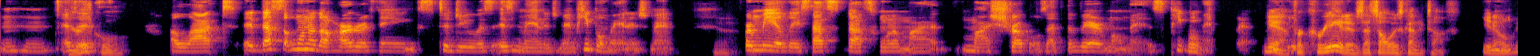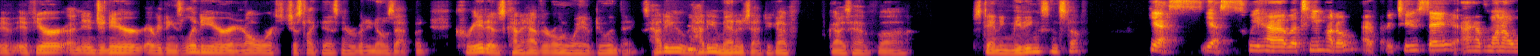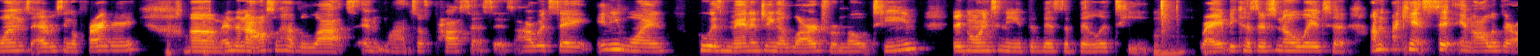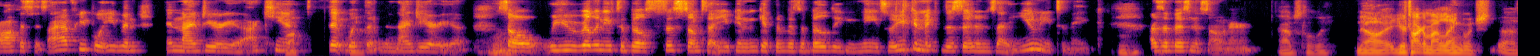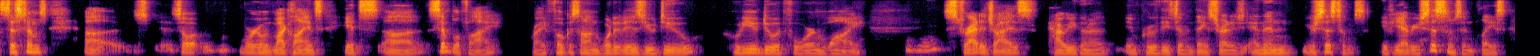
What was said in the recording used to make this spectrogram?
mm-hmm. very it's, cool a lot. It, that's one of the harder things to do is is management, people management. Yeah. For me, at least, that's that's one of my my struggles at the very moment is people well, management. yeah, for creatives, that's always kind of tough. You know, mm-hmm. if, if you're an engineer, everything's linear and it all works just like this, and everybody knows that. But creatives kind of have their own way of doing things. How do you mm-hmm. how do you manage that? Do you guys guys have uh, standing meetings and stuff? Yes, yes. We have a team huddle every Tuesday. I have one on ones every single Friday. Um, and then I also have lots and lots of processes. I would say anyone who is managing a large remote team, you're going to need the visibility, mm-hmm. right? Because there's no way to, I'm, I can not sit in all of their offices. I have people even in Nigeria. I can't wow. sit with yeah. them in Nigeria. Mm-hmm. So you really need to build systems that you can get the visibility you need so you can make the decisions that you need to make mm-hmm. as a business owner. Absolutely. No, you're talking about language uh, systems. Uh, so working with my clients, it's uh, simplify right? Focus on what it is you do, who do you do it for, and why. Mm-hmm. Strategize how are you going to improve these different things, strategy, and then your systems. If you have your systems in place,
